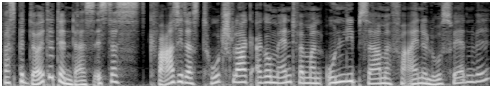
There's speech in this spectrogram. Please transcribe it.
Was bedeutet denn das? Ist das quasi das Totschlagargument, wenn man unliebsame Vereine loswerden will?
